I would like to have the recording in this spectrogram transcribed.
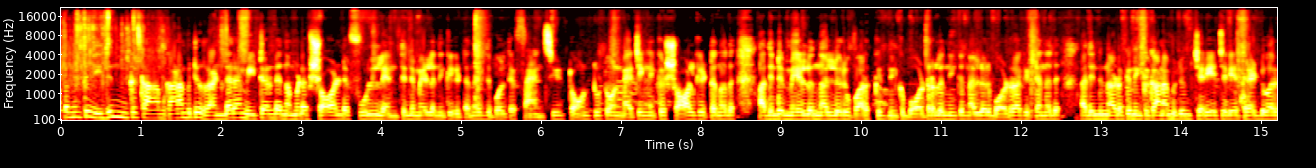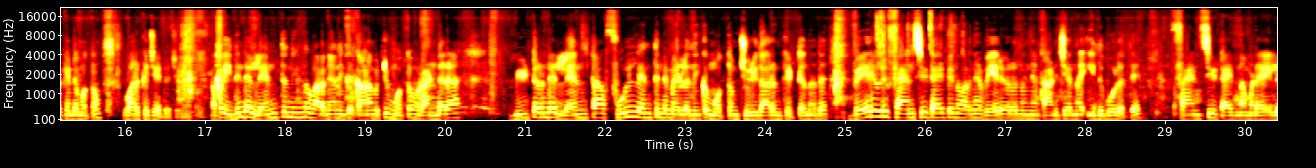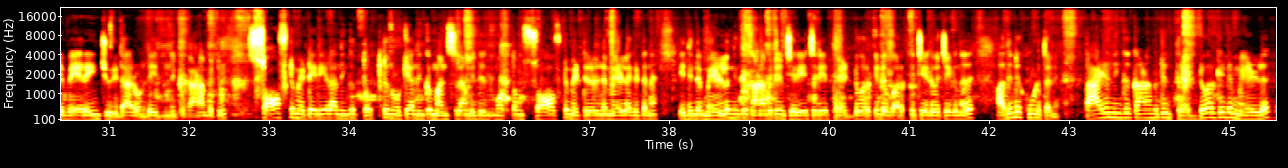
അപ്പോൾ നിങ്ങൾക്ക് ഇത് നിങ്ങൾക്ക് കാണാൻ പറ്റും. രണ്ടര മീറ്ററിന്റെ നമ്മുടെ ഷോളിന്റെ ഫുൾ ലെങ്ത്തിന്റെ മേളിൽ നിങ്ങൾക്ക് കിട്ടുന്നത്. ഇതുപോലത്തെ fancy tone to tone matching നിങ്ങൾക്ക് ഷോൾ കിട്ടുന്നത്. അതിന്റെ മേളിൽ നല്ലൊരു വർക്ക് നിങ്ങൾക്ക് ബോർഡറിൽ നിങ്ങൾക്ക് നല്ലൊരു ബോർഡറാണ് കിട്ടുന്നത്. അതിന്റെ നടുക്ക് നിങ്ങൾക്ക് കാണാൻ പറ്റും. ചെറിയ ചെറിയ ത്രെഡ് വർക്കിന്റെ മൊത്തം വർക്ക് ചെയ്ത് വെച്ചിട്ടുണ്ട് അപ്പോൾ ഇതിന്റെ ലെങ്ത്ത് നിന്ന് പറഞ്ഞാൽ നിങ്ങൾക്ക് കാണാൻ പറ്റും. മൊത്തം രണ്ടര മീറ്ററിന്റെ ലെങ്ത് ആ ഫുൾ ലെങ്ത്തിന്റെ മേളിൽ നിങ്ങൾക്ക് മൊത്തം ചുരിദാറും കിട്ടുന്നത്. വേറെ ഒരു ഫാൻസി ടൈപ്പ് എന്ന് പറഞ്ഞാൽ വേറെ ഒരെണ്ണം ഞാൻ കാണിച്ചു തന്ന ഇതുപോലത്തെ ഫാൻസി ടൈപ്പ് നമ്മുടെ കയ്യിൽ വേറെയും ചുരിദാറുണ്ട്. ഇത് നിങ്ങൾക്ക് കാണാൻ പറ്റും. സോഫ്റ്റ് മെറ്റീരിയലാണ് നിങ്ങൾക്ക് തൊട്ട് നോക്കിയാൽ നിങ്ങൾക്ക് മനസ്സിലാവും. ഇത് മൊത്തം സോഫ്റ്റ് മെറ്റീരിയലിന്റെ മേളിലാണ് കിട്ടുന്നത്. ഇതിന്റെ മേളിൽ നിങ്ങൾക്ക് കാണാൻ പറ്റും ചെറിയ ചെറിയ ത്രെഡ് വർക്കിന്റെ വർക്ക് ചെയ്ത് വെച്ചേക്കുന്നത്. അതിന്റെ കൂടെ തന്നെ താഴെ നിങ്ങൾക്ക് കാണാൻ പറ്റും ത്രെഡ് വർക്കിന്റെ മേളിൽ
